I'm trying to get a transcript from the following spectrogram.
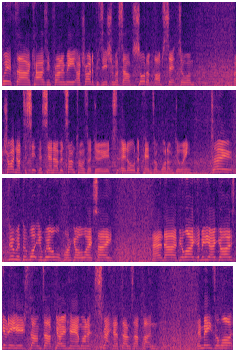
with uh, cars in front of me, I try to position myself sort of offset to them I try not to sit in the center, but sometimes I do. It's, it all depends on what I'm doing. So do with it what you will, like I always say. And uh, if you like the video, guys, give it a huge thumbs up. Go ham on it. Smack that thumbs up button. It means a lot.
